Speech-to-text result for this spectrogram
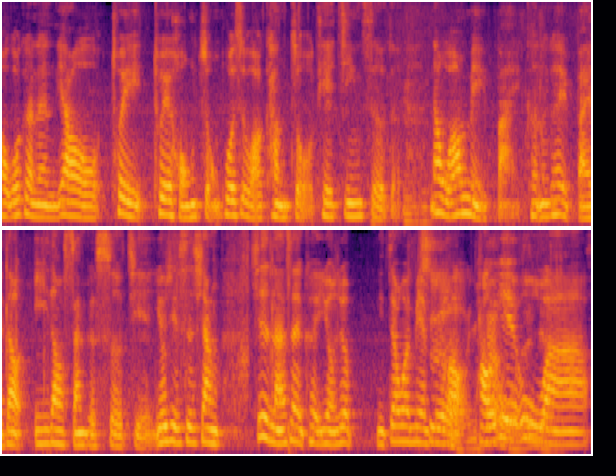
哦，我可能要退退红肿，或是我要抗皱贴金色的。那我要美白，可能可以白到一到三个色阶。尤其是像，其实男生也可以用，就你在外面跑跑业务啊，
